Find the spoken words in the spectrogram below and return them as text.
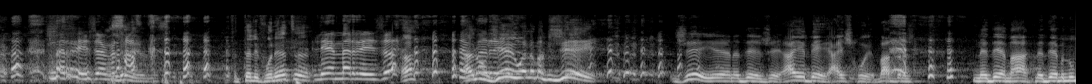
مريجه بالحق. في التليفونات؟ لا مريجه آه ألو جاي ولا ماك جاي؟ جاي يا ندى جاي. هاي باهي عايش خويا بعد ندى معاك ندى من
